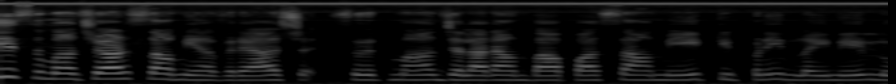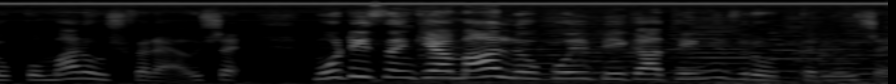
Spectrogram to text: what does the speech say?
સુરતથી સમાચાર સામે આવી રહ્યા છે. સુરતમાં જલારામ બાપા સામે ટિપ્પણી લઈને લોકોમાં રોષ ફેરાયો છે. મોટી સંખ્યામાં લોકોએ ભેગા થઈને વિરોધ કર્યો છે.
